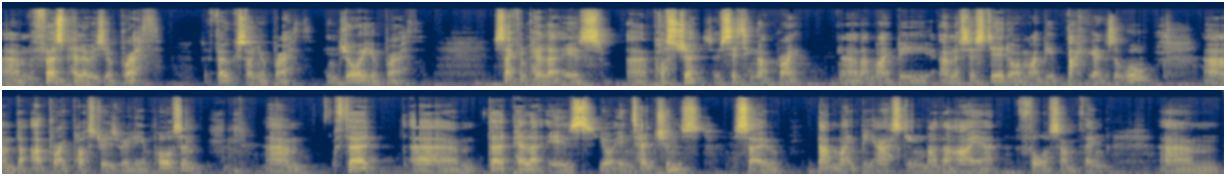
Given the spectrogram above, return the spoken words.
Um, the first pillar is your breath. Focus on your breath enjoy your breath. Second pillar is uh, posture, so sitting upright. Uh, that might be unassisted or it might be back against the wall, um, but upright posture is really important. Um, third, um, third pillar is your intentions. So that might be asking Mother Aya for something. Um,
